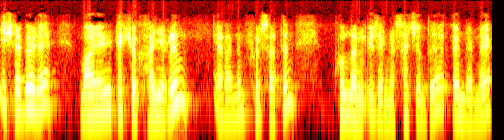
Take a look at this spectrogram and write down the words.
İşte böyle manevi pek çok hayırın, efendim fırsatın kulların üzerine saçıldığı, önlerine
